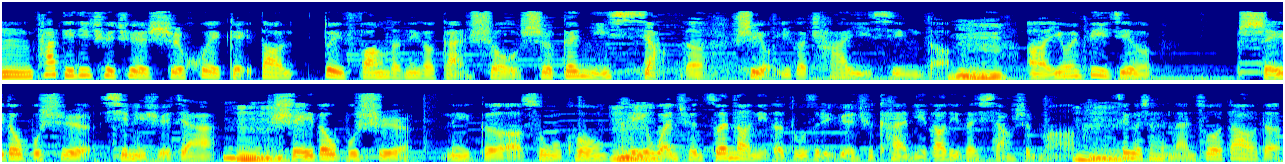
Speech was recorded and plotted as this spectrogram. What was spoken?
嗯，他的的确确是会给到对方的那个感受，是跟你想的是有一个差异性的。嗯，呃，因为毕竟谁都不是心理学家，嗯，谁都不是那个孙悟空，可以完全钻到你的肚子里边去看你到底在想什么。嗯，这个是很难做到的。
